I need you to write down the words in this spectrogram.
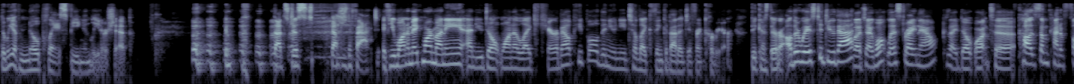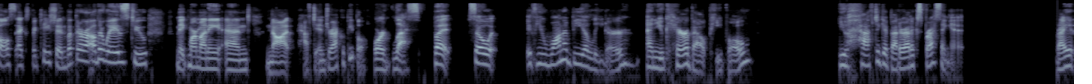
then we have no place being in leadership that's just that's just a fact. If you want to make more money and you don't want to like care about people then you need to like think about a different career because there are other ways to do that which i won't list right now because i don't want to cause some kind of false expectation but there are other ways to make more money and not have to interact with people or less. But so if you want to be a leader and you care about people you have to get better at expressing it right?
